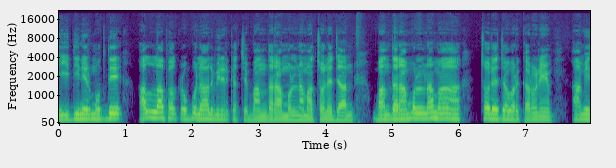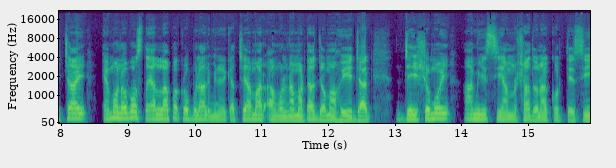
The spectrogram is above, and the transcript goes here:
এই দিনের মধ্যে আল্লাহ পাক রব্বুল আলমিনের কাছে বান্দার আমল নামা চলে যান। বান্দার আমল নামা চলে যাওয়ার কারণে আমি চাই এমন অবস্থায় আল্লাহ রব্বুল আলমিনের কাছে আমার আমল নামাটা জমা হয়ে যাক। যেই সময় আমি সিয়াম সাধনা করতেছি।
